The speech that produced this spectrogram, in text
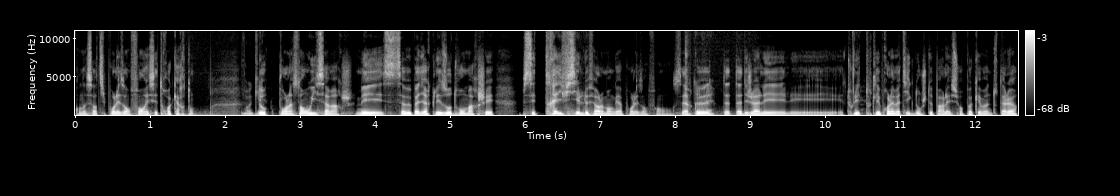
qu'on a sortis pour les enfants et c'est trois cartons. Donc pour l'instant, oui, ça marche. Mais ça ne veut pas dire que les autres vont marcher. C'est très difficile de faire le manga pour les enfants. C'est-à-dire que tu as, déjà les, les- tous les, toutes les problématiques dont je te parlais sur Pokémon tout à l'heure,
